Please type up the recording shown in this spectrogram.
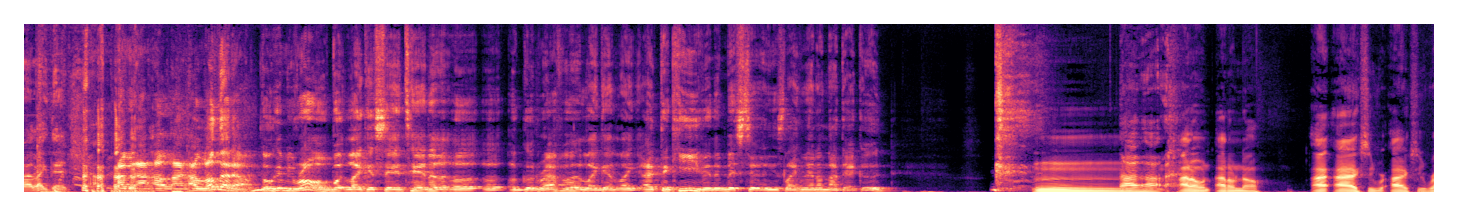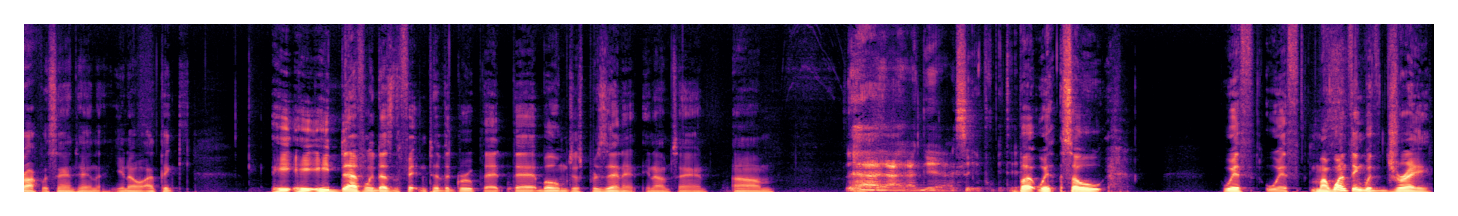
I like that. I, mean, I, I, I love that album. Don't get me wrong, but like, is Santana a, a, a good rapper? Like, and like, I think he even admits to it. He's like, man, I'm not that good. I don't I don't know. I, I actually I actually rock with Santana. You know, I think he, he he definitely doesn't fit into the group that that Boom just presented. You know what I'm saying? Um, I, I, I, yeah, I see your point there. but with so with with my one thing with Dre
